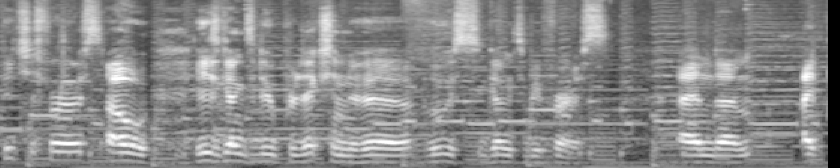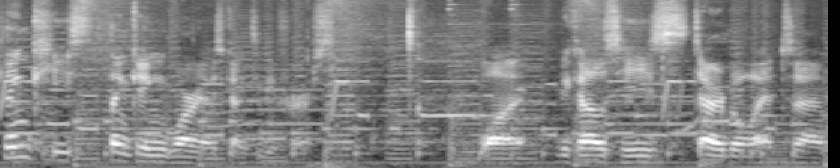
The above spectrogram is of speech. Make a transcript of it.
Peach is first. Oh, he's going to do prediction uh, who's going to be first. And um, I think he's thinking Wario is going to be first. Why? Because he's terrible at um,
